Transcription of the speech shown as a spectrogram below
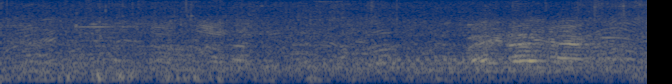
đây nè.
